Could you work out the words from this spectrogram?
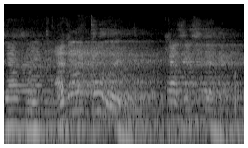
Selçuk Kazakhstan.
